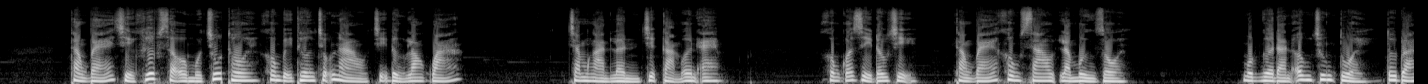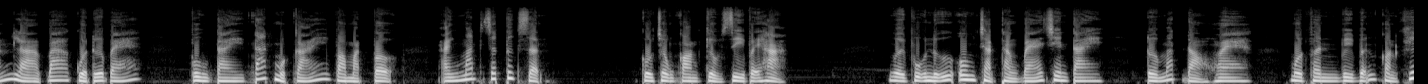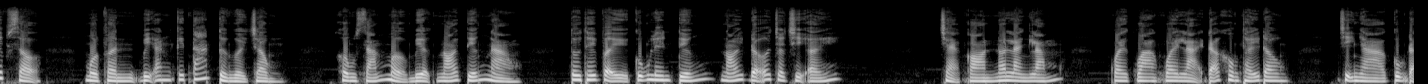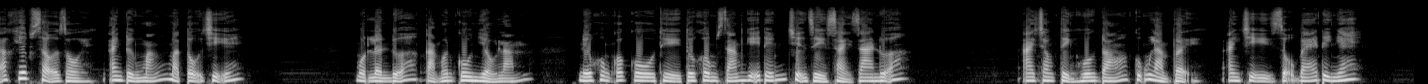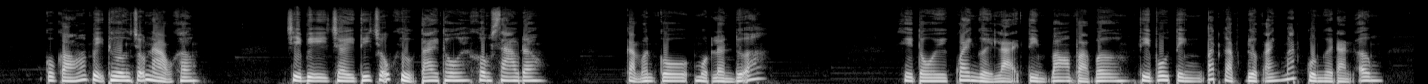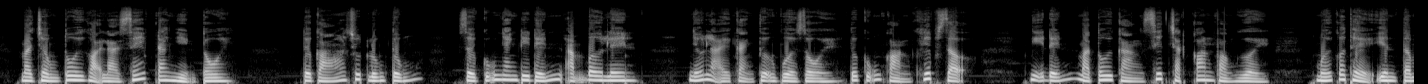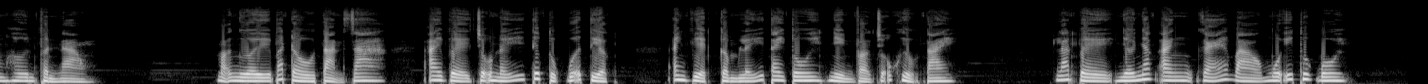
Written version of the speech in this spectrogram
Thằng bé chỉ khiếp sợ một chút thôi, không bị thương chỗ nào, chị đừng lo quá. Trăm ngàn lần chị cảm ơn em. Không có gì đâu chị, thằng bé không sao là mừng rồi. Một người đàn ông trung tuổi, tôi đoán là ba của đứa bé, vùng tay tát một cái vào mặt vợ, ánh mắt rất tức giận. Cô chồng con kiểu gì vậy hả? Người phụ nữ ôm chặt thằng bé trên tay, đôi mắt đỏ hoe, một phần vì vẫn còn khiếp sợ, một phần bị ăn cái tát từ người chồng. Không dám mở miệng nói tiếng nào. Tôi thấy vậy cũng lên tiếng nói đỡ cho chị ấy. Trẻ con nó lành lắm. Quay qua quay lại đã không thấy đâu. Chị nhà cũng đã khiếp sợ rồi. Anh đừng mắng mà tội chị ấy. Một lần nữa cảm ơn cô nhiều lắm. Nếu không có cô thì tôi không dám nghĩ đến chuyện gì xảy ra nữa. Ai trong tình huống đó cũng làm vậy, anh chị dỗ bé đi nhé. Cô có bị thương chỗ nào không? Chỉ bị chảy tí chỗ khỉu tay thôi, không sao đâu. Cảm ơn cô một lần nữa. Khi tôi quay người lại tìm bo và bơ thì vô tình bắt gặp được ánh mắt của người đàn ông mà chồng tôi gọi là sếp đang nhìn tôi. Tôi có chút lúng túng rồi cũng nhanh đi đến ẵm bơ lên. Nhớ lại cảnh tượng vừa rồi tôi cũng còn khiếp sợ. Nghĩ đến mà tôi càng siết chặt con vào người mới có thể yên tâm hơn phần nào. Mọi người bắt đầu tản ra, ai về chỗ nấy tiếp tục bữa tiệc. Anh Việt cầm lấy tay tôi nhìn vào chỗ khỉu tay. Lát về nhớ nhắc anh ghé vào mua ít thuốc bôi.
